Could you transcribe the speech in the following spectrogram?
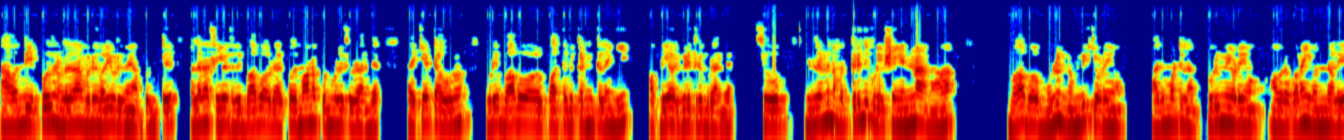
நான் வந்து எப்போதும் நல்லது விடு வழி விடுவேன் அப்படின்ட்டு நல்லது தான் செய்வேன்னு சொல்லி பாபாவோட அற்புதமான பொன்மொழி சொல்கிறாருங்க அதை கேட்டு அவரும் அப்படியே பாபாவை பார்த்து அப்படியே கண் கலங்கி அப்படியே அவர் வீடு திரும்புகிறாங்க ஸோ இதுலேருந்து நம்ம தெரிஞ்சக்கூடிய விஷயம் என்னன்னா பாபா முழு நம்பிக்கையோடையும் அது மட்டும் இல்லாமல் பொறுமையோடையும் அவரை வணங்கி வந்தாலே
